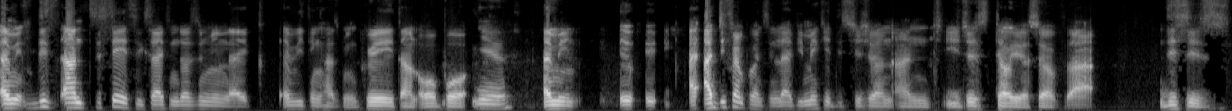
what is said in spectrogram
I mean, this and to say it's exciting doesn't mean like everything has been great and all, but yeah, I mean, it, it, at different points in life, you make a decision and you just tell yourself that this is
